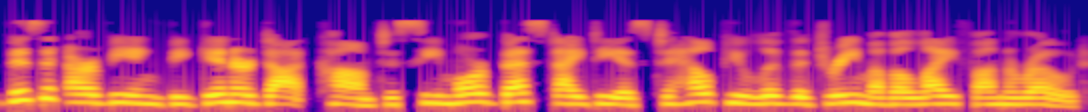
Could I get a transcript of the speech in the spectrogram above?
Visit RVingBeginner.com to see more best ideas to help you live the dream of a life on the road.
